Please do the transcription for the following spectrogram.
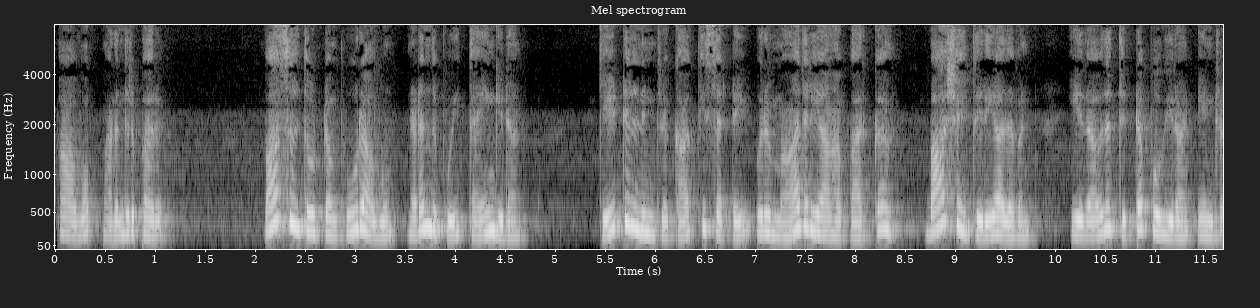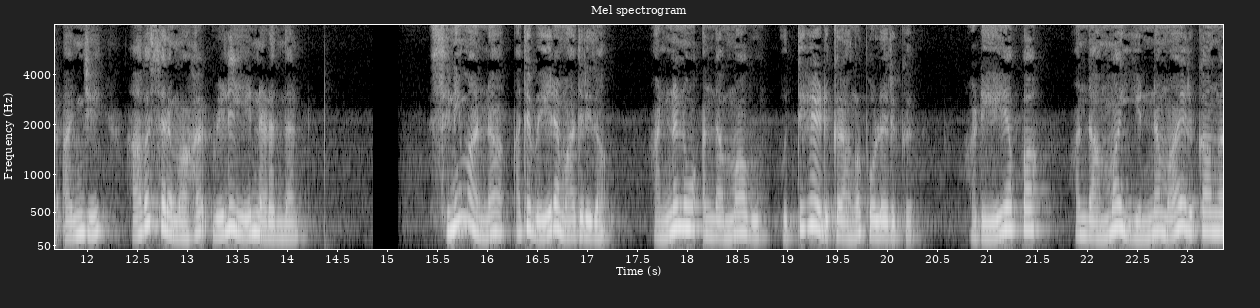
பாவம் மறந்திருப்பாரு. வாசல் தோட்டம் பூராவும் நடந்து போய் தயங்கினான். கேட்டில் நின்ற காக்கி சட்டை ஒரு மாதிரியாக பார்க்க பாஷை தெரியாதவன் ஏதாவது திட்டப்போகிறான் என்று அஞ்சி அவசரமாக வெளியே நடந்தான். சினிமான்னா அது வேற மாதிரி தான் அண்ணனும் அந்த அம்மாவும் ஒத்திகை எடுக்கிறாங்க போல இருக்கு. அடே அப்பா அந்த அம்மா என்னமா இருக்காங்க?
